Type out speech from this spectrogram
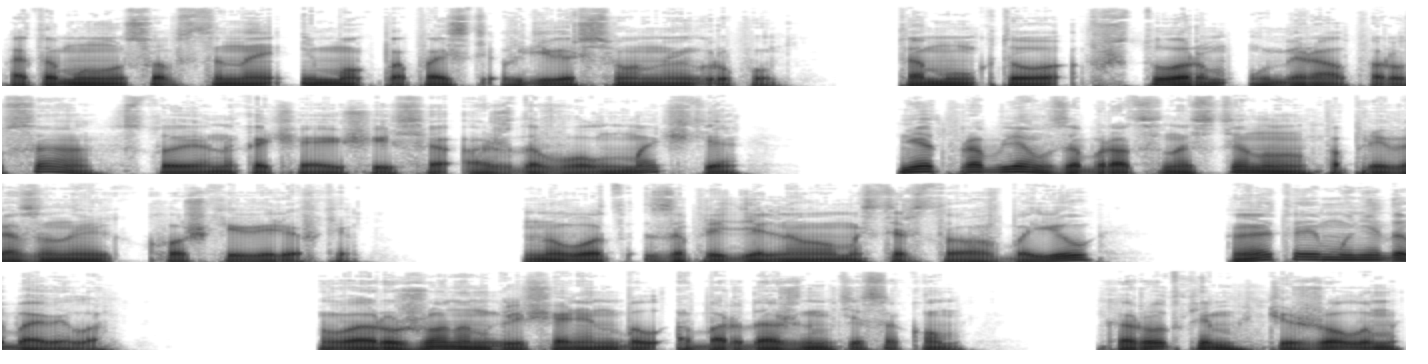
Потому, собственно, и мог попасть в диверсионную группу. Тому, кто в шторм убирал паруса, стоя на качающейся аж до волн мачте, нет проблем взобраться на стену по привязанной к кошке веревке. Но вот запредельного мастерства в бою это ему не добавило. Вооружен англичанин был абордажным тесаком, коротким, тяжелым,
